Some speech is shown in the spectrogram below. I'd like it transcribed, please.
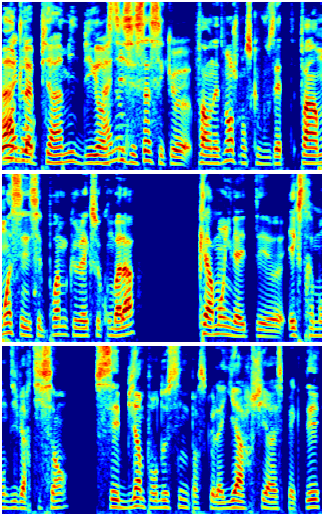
haut I de la pyramide Big I Rusty, c'est ça, c'est que, enfin honnêtement, je pense que vous êtes, enfin moi c'est c'est le problème que j'ai avec ce combat-là. Clairement, il a été euh, extrêmement divertissant. C'est bien pour Dustin parce que la hiérarchie est respectée.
